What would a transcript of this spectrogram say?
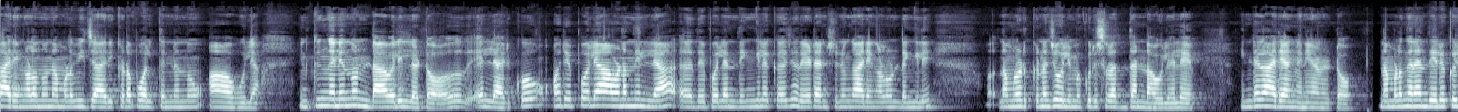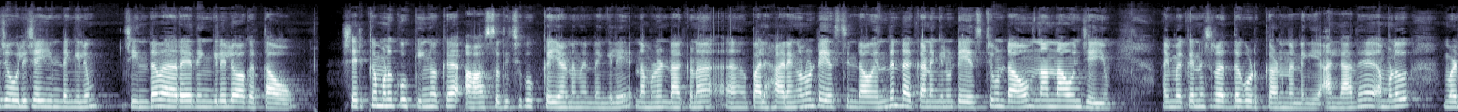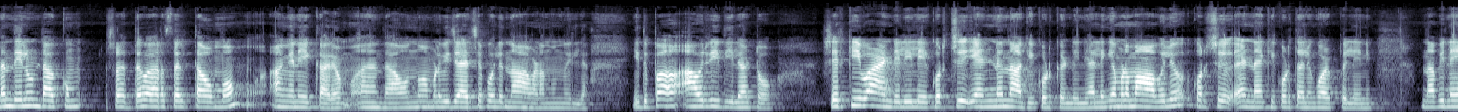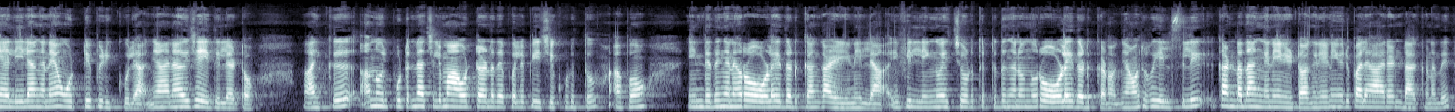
കാര്യങ്ങളൊന്നും നമ്മൾ വിചാരിക്കണ പോലെ തന്നെ ഒന്നും ആവൂല. എനിക്ക് ഇങ്ങനെയൊന്നും ഉണ്ടാവലില്ല കേട്ടോ എല്ലാവർക്കും ഒരേപോലെ ആവണമെന്നില്ല അതേപോലെ എന്തെങ്കിലുമൊക്കെ ചെറിയ ടെൻഷനും കാര്യങ്ങളും ഉണ്ടെങ്കിൽ നമ്മൾ എടുക്കുന്ന ജോലിമൊക്കെ ഒരു ശ്രദ്ധ ഉണ്ടാവില്ല അല്ലേ എന്റെ കാര്യം അങ്ങനെയാണ് കേട്ടോ നമ്മളിങ്ങനെ എന്തെങ്കിലുമൊക്കെ ജോലി ചെയ്യുന്നുണ്ടെങ്കിലും ചിന്ത വേറെ ഏതെങ്കിലും ലോകത്താവും. ശരിക്കും നമ്മൾ കുക്കിംഗ് ഒക്കെ ആസ്വദിച്ച് കുക്ക് ചെയ്യുകയാണെന്നുണ്ടെങ്കിൽ നമ്മൾ ഉണ്ടാക്കുന്ന പലഹാരങ്ങളും ടേസ്റ്റ് ഉണ്ടാവും. എന്തുണ്ടാക്കുകയാണെങ്കിലും ടേസ്റ്റും ഉണ്ടാവും നന്നാവും ചെയ്യും. അതിമൊക്കെ തന്നെ ശ്രദ്ധ കൊടുക്കുകയാണെന്നുണ്ടെങ്കിൽ അല്ലാതെ നമ്മൾ ഇവിടെ എന്തെങ്കിലും ഉണ്ടാക്കും ശ്രദ്ധ വേറെ സ്ഥലത്താവുമ്പോൾ അങ്ങനെയൊക്കാരം. എന്താ ഒന്നും നമ്മൾ വിചാരിച്ച പോലെ ഒന്നും ആവണം എന്നൊന്നുമില്ല ഇതിപ്പോൾ ആ ഒരു രീതിയിലാട്ടോ. ശരിക്കും ഈ വാണ്ടലിലേ കുറച്ച് എണ്ണ ഒന്ന് ആക്കി കൊടുക്കണ്ടിനി. അല്ലെങ്കിൽ നമ്മൾ മാവിൽ കുറച്ച് എണ്ണ ആക്കി കൊടുത്താലും കുഴപ്പമില്ലേനി. എന്നാൽ പിന്നെ ഇലയിൽ അങ്ങനെ ഒട്ടി പിടിക്കൂല. ഞാനത് ചെയ്തില്ല കേട്ടോ അതിക്ക് ആ നൂൽപുട്ടിന്റെ അച്ചിൽ മാവിട്ടാണ്ട് ഇതേപോലെ പീച്ചി കൊടുത്തു. അപ്പോൾ എന്റെത് ഇങ്ങനെ റോൾ ചെയ്തെടുക്കാൻ കഴിയണില്ല. ഈ ഫില്ലിങ് വെച്ച് കൊടുത്തിട്ട് ഇതിങ്ങനെ ഒന്ന് റോൾ ചെയ്തെടുക്കണം. ഞാൻ ഒരു റീൽസിൽ കണ്ടത് അങ്ങനെയാണ് കേട്ടോ അങ്ങനെയാണ് ഈ ഒരു പലഹാരം ഉണ്ടാക്കണത്.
